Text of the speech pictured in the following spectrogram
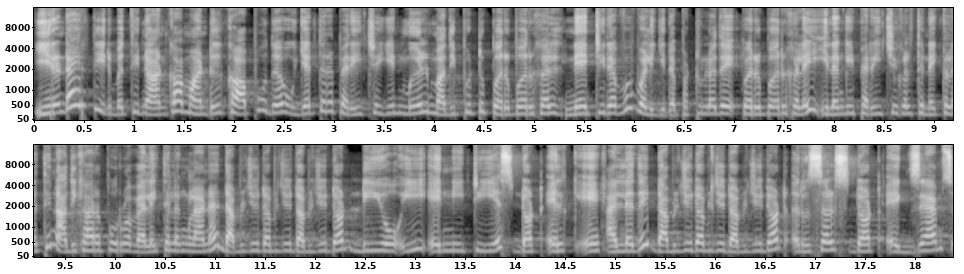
இரண்டாயிரத்தி இருபத்தி நான்காம் ஆண்டு காப்போத உயர்தர பரீட்சையின் மீள் மதிப்பீட்டு பெறுபேறுகள் நேற்றிரவு வெளியிடப்பட்டுள்ளது. பெறுபேறுகளை இலங்கை பரீட்சைகள் திணைக்களத்தின் அதிகாரப்பூர்வ வலைத்தளங்களான W W W dot DOE NETS dot LK அல்லது W W W dot results dot exams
